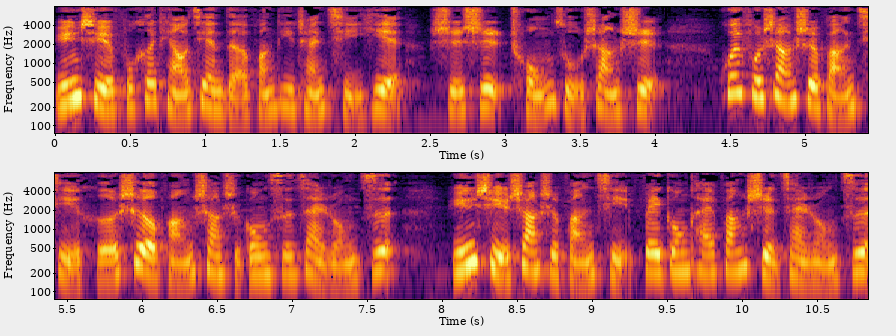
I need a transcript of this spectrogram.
允许符合条件的房地产企业实施重组上市；恢复上市房企和涉房上市公司再融资，允许上市房企非公开方式再融资；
